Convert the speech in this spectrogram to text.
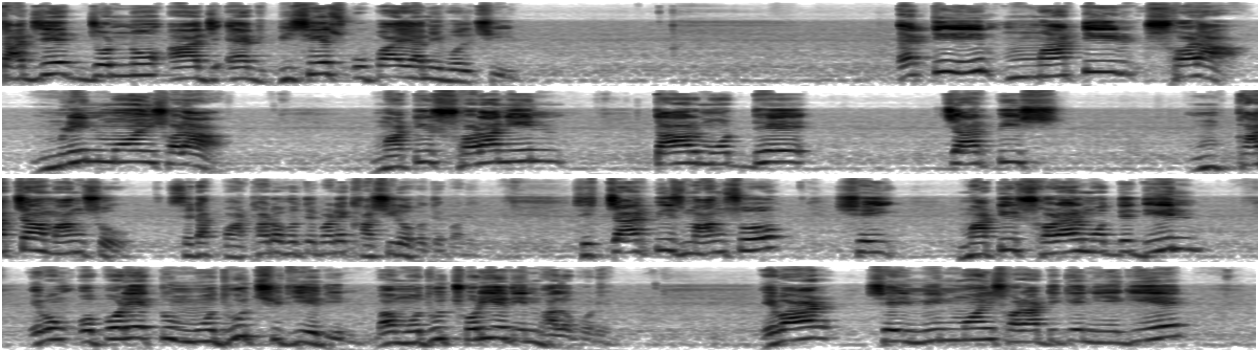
তাদের জন্য আজ এক বিশেষ উপায় আমি বলছি। একটি মাটির সরা মৃন্ময় সরা মাটির সরা নিন, তার মধ্যে চার পিস কাঁচা মাংস, সেটা পাঁঠারও হতে পারে, খাসিরও হতে পারে। সেই চার পিস মাংস, সেই মাটির সরার মধ্যে দিন এবং ওপরে একটু মধু ছিটিয়ে দিন বা মধু ছড়িয়ে দিন ভালো করে। এবার সেই মিনময় সরাটিকে নিয়ে গিয়ে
